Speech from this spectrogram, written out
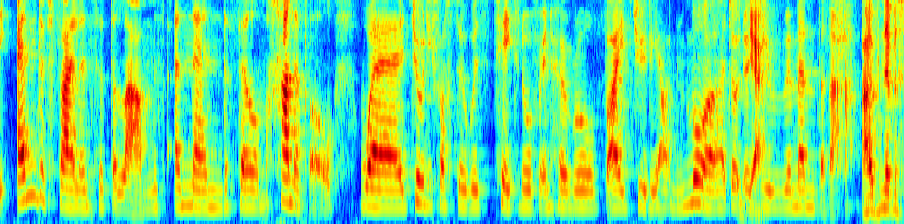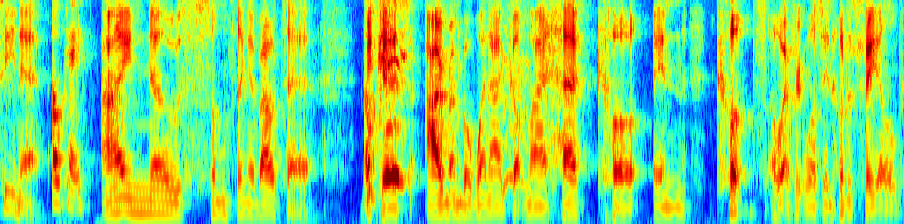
the end of Silence of the Lambs and then the film Hannibal, where Jodie Foster was taken over in her role by Julianne Moore. I don't know Yeah. if you remember that. I've never seen it. Okay. I know something about it because I remember when I got my hair cut in Cuts or whatever it was in Huddersfield,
